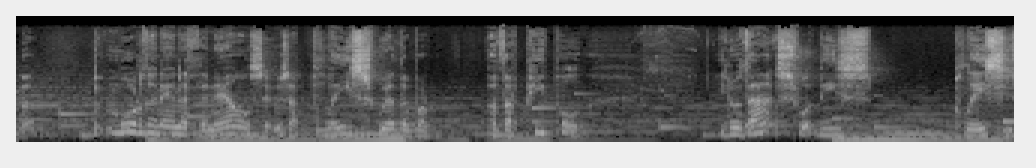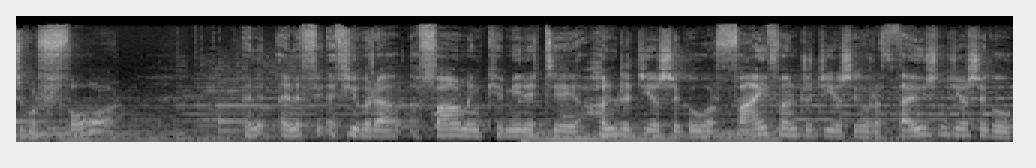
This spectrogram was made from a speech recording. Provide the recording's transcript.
but but more than anything else, it was a place where there were other people. You know, that's what these places were for. And, and if, if you were a, a farming community 100 years ago, or 500 years ago, or 1,000 years ago,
